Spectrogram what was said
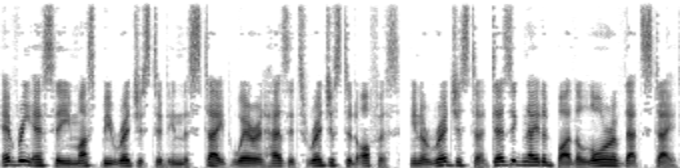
Every SE must be registered in the state where it has its registered office, in a register designated by the law of that state.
